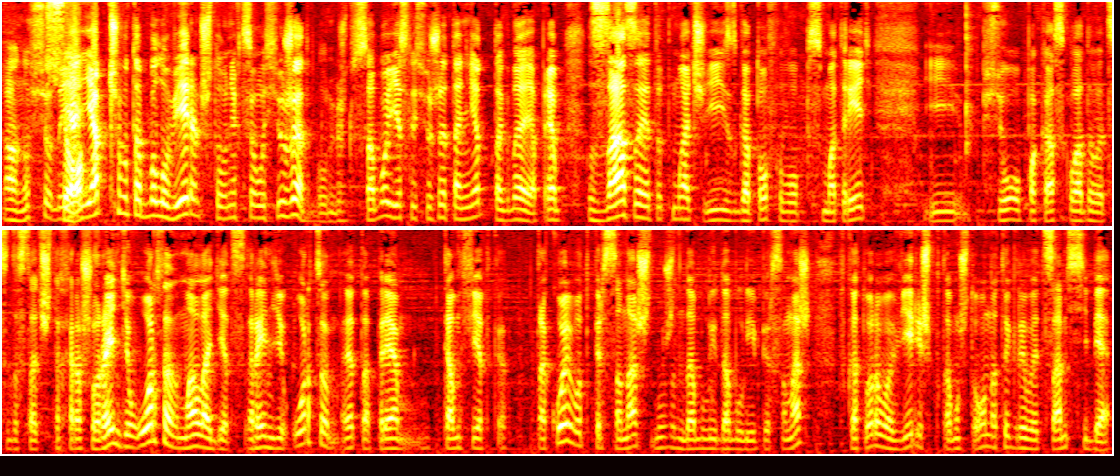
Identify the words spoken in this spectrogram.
А, ну все, все. я, я почему-то был уверен, что у них целый сюжет был между собой. Если сюжета нет, тогда я прям за за этот матч и готов его посмотреть. И все пока складывается достаточно хорошо. Рэнди Ортон молодец. Рэнди Ортон это прям конфетка такой вот персонаж нужен WWE персонаж, в которого веришь, потому что он отыгрывает сам себя.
